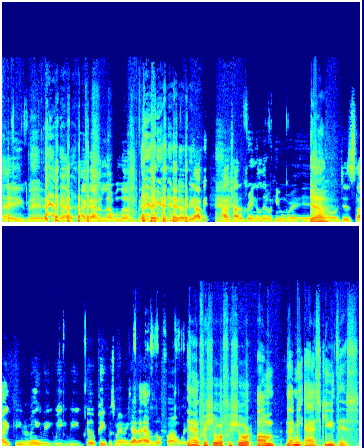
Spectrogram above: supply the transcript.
hey man, I gotta I gotta level up, man. You know what I mean? I'll be I'll try to bring a little humor and Yeah. you know, just like you know what I mean, we we we good peoples, man. We gotta have a little fun with it. Yeah, for sure, for sure. Um, let me ask you this:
